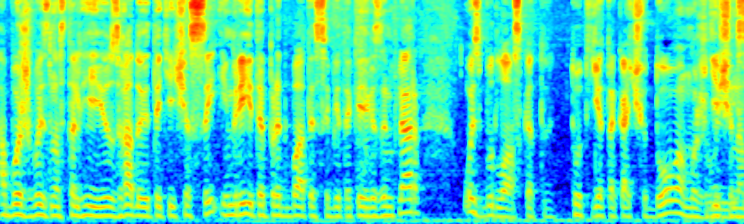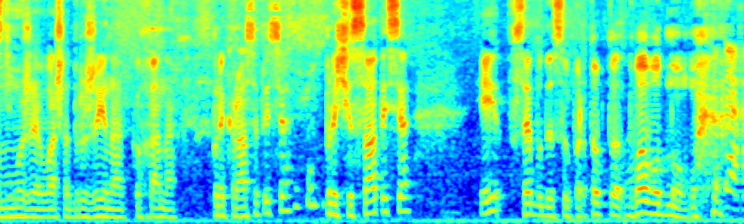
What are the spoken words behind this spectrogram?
або ж ви з ностальгією згадуєте ті часи і мрієте придбати собі такий екземпляр. Ось, будь ласка, тут- є така чудова можливість. Дівчина може, ваша дружина кохана, прикраситися, причесатися, і все буде супер. Тобто два в одному. Так,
